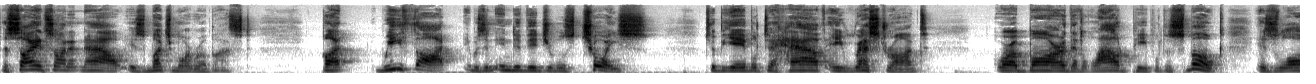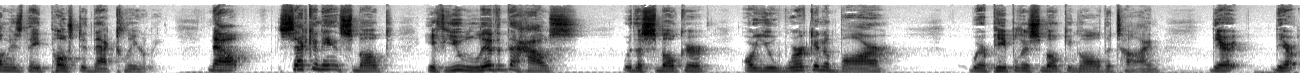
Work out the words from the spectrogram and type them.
The science on it now is much more robust. But we thought it was an individual's choice to be able to have a restaurant or a bar that allowed people to smoke as long as they posted that clearly. Now, secondhand smoke, if you live in the house with a smoker or you work in a bar where people are smoking all the time, there, there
